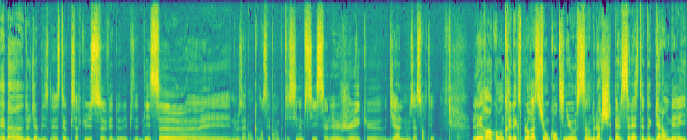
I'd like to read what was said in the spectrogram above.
Eh ben, de Dial Business, Théoc Circus, V2, épisode 10. euh, et nous allons commencer par un petit synopsis léger que Dial nous a sorti. Les rencontres et l'exploration continuent au sein de l'archipel céleste de Galamberry,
